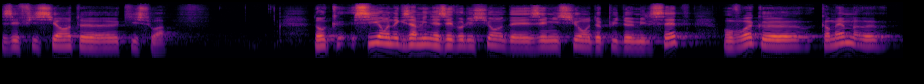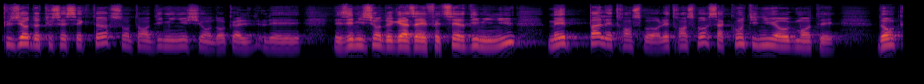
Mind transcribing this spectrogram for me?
efficiente qui soit. Donc, si on examine les évolutions des émissions depuis 2007, on voit que quand même plusieurs de tous ces secteurs sont en diminution. Donc les, les, émissions de gaz à effet de serre diminuent, mais pas les transports. Les transports, ça continue à augmenter. Donc,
